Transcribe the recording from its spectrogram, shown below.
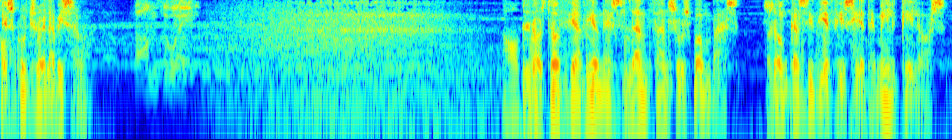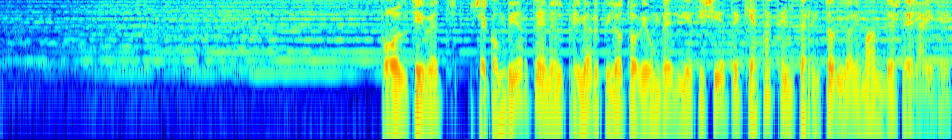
Escucho el aviso. Los doce aviones lanzan sus bombas. Son casi 17.000 kilos. Paul Tibet se convierte en el primer piloto de un B-17 que ataca el territorio alemán desde el aire.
